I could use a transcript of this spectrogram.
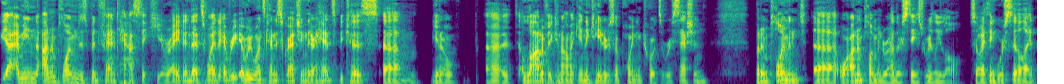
Yeah, I mean, unemployment has been fantastic here, right? And that's why every everyone's kind of scratching their heads because um, you know uh, a lot of economic indicators are pointing towards a recession, but employment uh, or unemployment rather stays really low. So I think we're still at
